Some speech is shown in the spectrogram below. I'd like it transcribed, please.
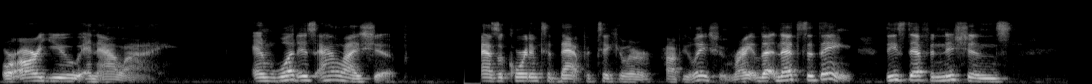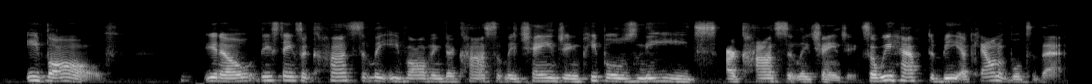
Or are you an ally? And what is allyship? As according to that particular population, right? That, that's the thing. These definitions evolve you know these things are constantly evolving they're constantly changing people's needs are constantly changing so we have to be accountable to that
